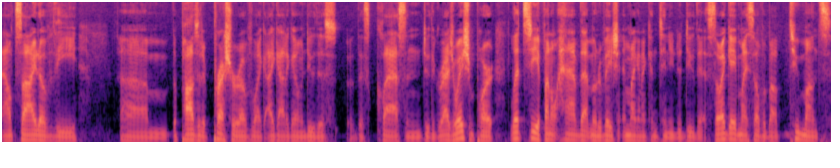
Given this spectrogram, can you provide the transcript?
outside of the um, the positive pressure of like I got to go and do this this class and do the graduation part. Let's see if I don't have that motivation. Am I going to continue to do this? So I gave myself about two months.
